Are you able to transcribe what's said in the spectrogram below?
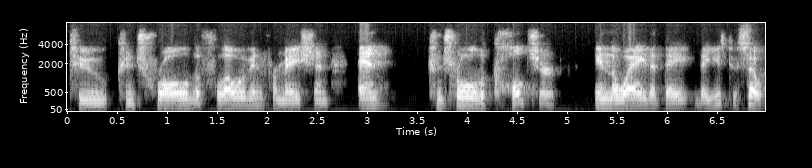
to control the flow of information and control the culture in the way that they they used to. So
